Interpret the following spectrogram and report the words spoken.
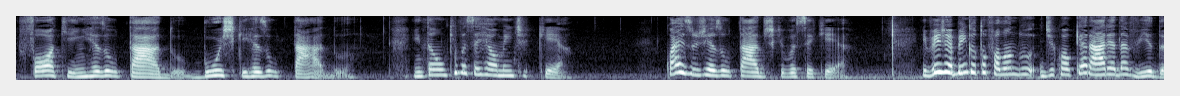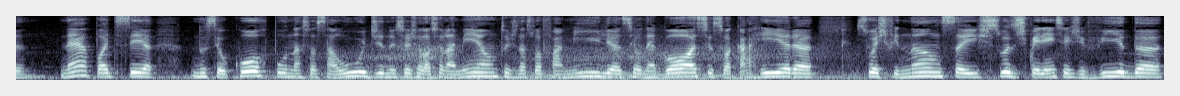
Foque em resultado, busque resultado. Então, o que você realmente quer? Quais os resultados que você quer? E veja bem que eu estou falando de qualquer área da vida, né? Pode ser no seu corpo, na sua saúde, nos seus relacionamentos, na sua família, seu negócio, sua carreira, suas finanças, suas experiências de vida,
